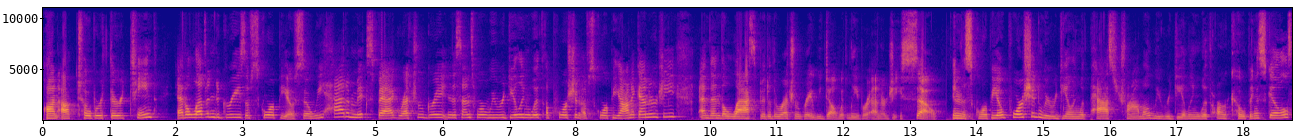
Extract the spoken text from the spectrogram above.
on October 13th at 11 degrees of Scorpio. So we had a mixed bag retrograde in the sense where we were dealing with a portion of scorpionic energy, and then the last bit of the retrograde we dealt with Libra energy. So in the Scorpio portion, we were dealing with past trauma. We were dealing with our coping skills.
